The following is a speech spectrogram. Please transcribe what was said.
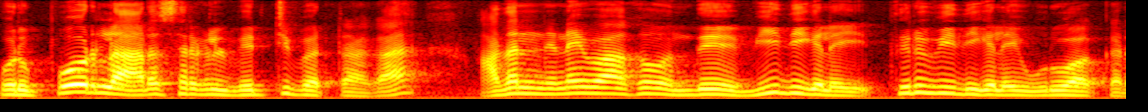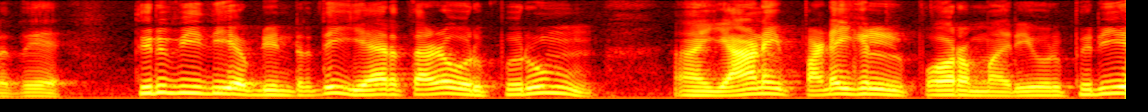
ஒரு போரில் அரசர்கள் வெற்றி பெற்றாக அதன் நினைவாக வந்து வீதிகளை திருவீதிகளை உருவாக்குறது. திருவீதி அப்படின்றது ஏறத்தாழ ஒரு பெரும் யானை படைகள் போகிற மாதிரி ஒரு பெரிய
